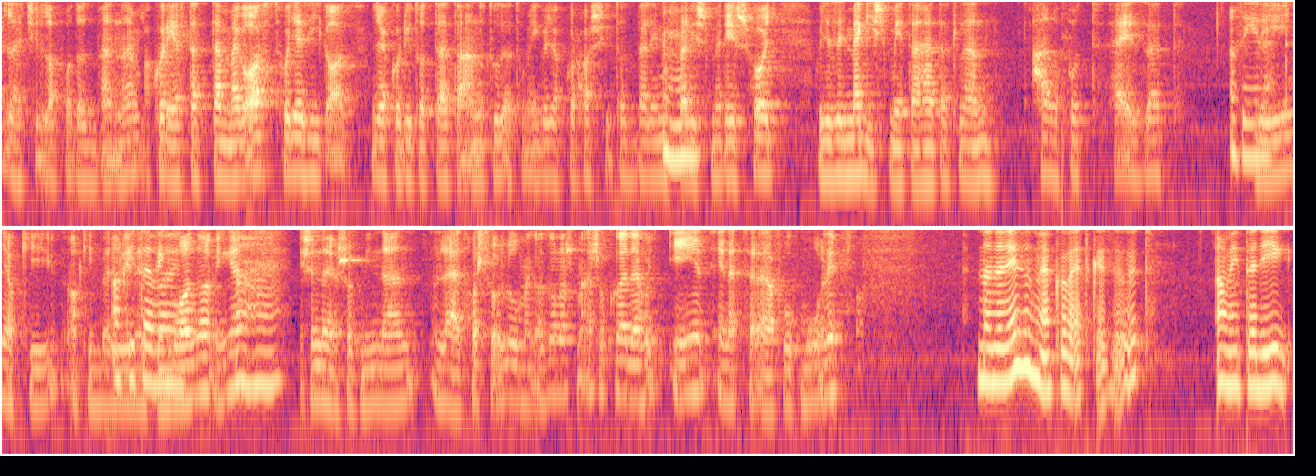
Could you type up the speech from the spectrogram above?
lecsillapodott bennem. Akkor értettem meg azt, hogy ez igaz. Hogy akkor jutott el talán a tudatomig, vagy akkor hasított belém uh-huh. a felismerés, hogy, hogy ez egy megismételhetetlen állapot, helyzet, az élet. lény, aki, aki belül aki én ezt így gondolom, igen. Uh-huh. És nagyon sok minden lehet hasonló, meg azonos másokkal, de hogy én, én egyszer el fogok múlni. Na de nézzük meg a következőt, ami pedig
